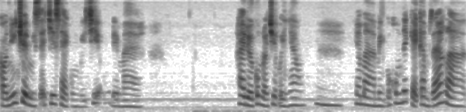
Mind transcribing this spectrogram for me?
Có những chuyện mình sẽ chia sẻ cùng với Triệu để mà hai đứa cùng nói chuyện với nhau ừ. Nhưng mà mình cũng không thích cái cảm giác là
